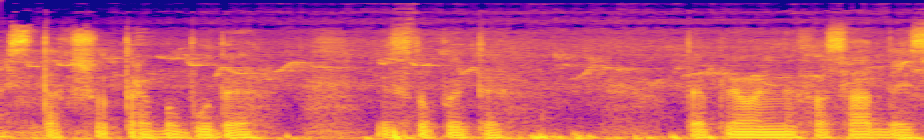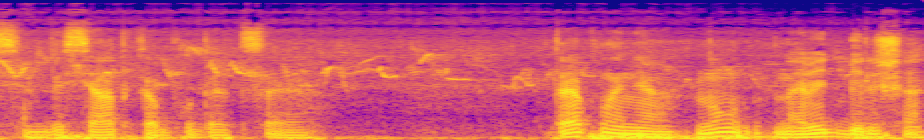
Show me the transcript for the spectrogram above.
Ось так що треба буде відступити утеплювальний фасад, десь десятка буде це теплення. Ну, навіть більше,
